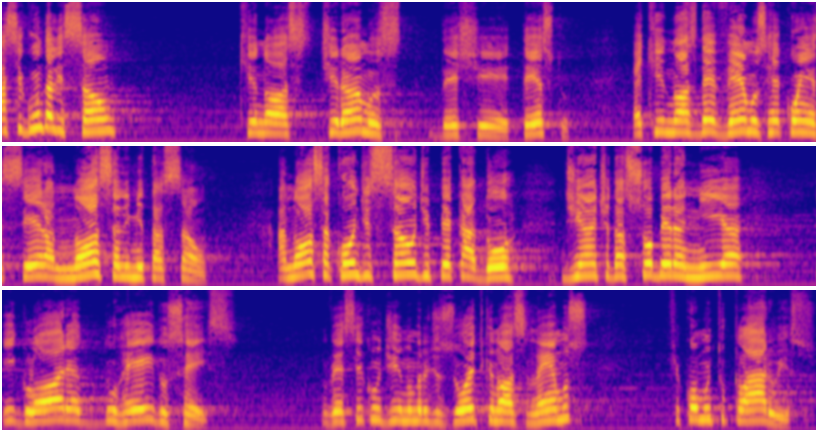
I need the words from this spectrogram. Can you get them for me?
A segunda lição que nós tiramos deste texto é que nós devemos reconhecer a nossa limitação, a nossa condição de pecador diante da soberania e glória do Rei dos Reis. No versículo de número 18 que nós lemos, ficou muito claro isso.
